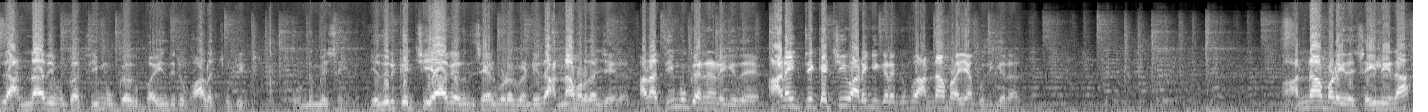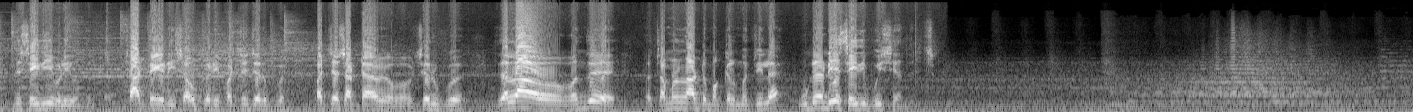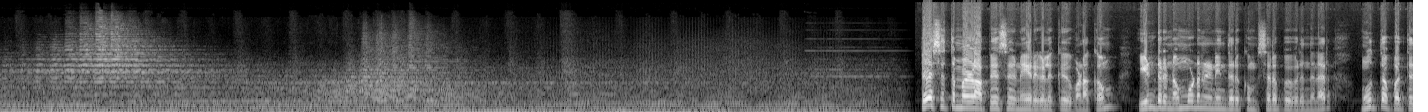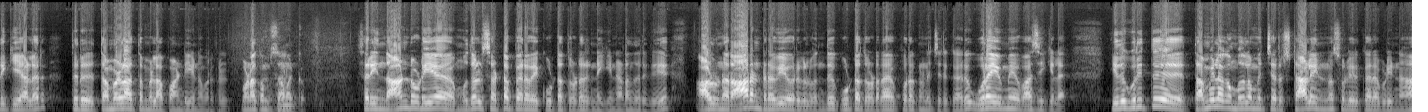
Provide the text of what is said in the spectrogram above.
இல்ல அதிமுக திமுக பயந்துட்டு வாழை சுட்டிட்டு ஒண்ணுமே செய்யல. எதிர்க்கட்சியாக இருந்து செயல்பட வேண்டியது அண்ணாமலை தான் செய்யறாரு ஆனா திமுக என்ன நினைக்குது? அனைத்து கட்சியும் அடங்கி கிடக்கும்போது அண்ணாமலை ஏன் குதிக்கிறார்? அண்ணாமலை இதை செய்யலினா இந்த செய்தியை வெளியே வந்திருக்கு சாட்டையடி சவுக்கடி பச்சை செருப்பு பச்சை சட்டை செருப்பு இதெல்லாம் வந்து தமிழ்நாட்டு மக்கள் மத்தியில் உடனடியாக செய்தி போய் சேர்ந்துருச்சு. பேச தமிழா பேசு நேயர்களுக்கு வணக்கம். இன்று நம்முடன் இணைந்திருக்கும் சிறப்பு விருந்தினர் மூத்த பத்திரிகையாளர் திரு தமிழா தமிழா பாண்டியன் அவர்கள். வணக்கம் சார். வணக்கம். சரி இந்த ஆண்டுடைய முதல் சட்டப்பேரவை கூட்டத்தொடர் இன்னைக்கு நடந்திருக்கு. ஆளுநர் ஆர். என். ரவி அவர்கள் வந்து கூட்டத்தொடரை புறக்கணிச்சிருக்காரு. உரையுமே வாசிக்கல. இது குறித்து தமிழக முதலமைச்சர் ஸ்டாலின் என்ன சொல்லியிருக்காரு அப்படின்னா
